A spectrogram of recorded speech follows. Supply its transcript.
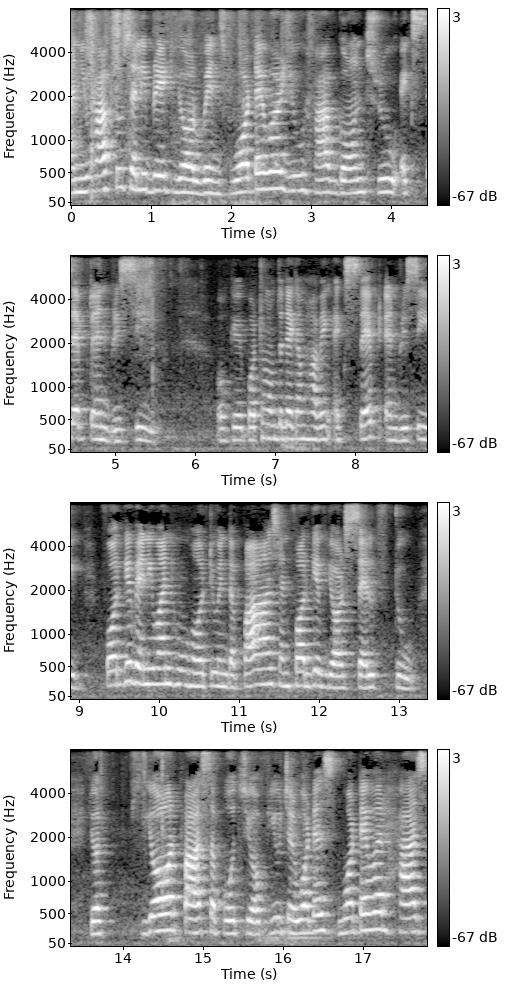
and you have to celebrate your wins. Whatever you have gone through accept and receive. Okay bottom of the deck i'm having accept and receive Forgive anyone who hurt you in the past and forgive yourself too. Your your past supports your future. What is whatever has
